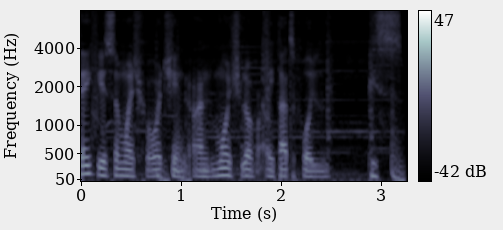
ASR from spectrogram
Thank you so much for watching and much love I got for you. Peace.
